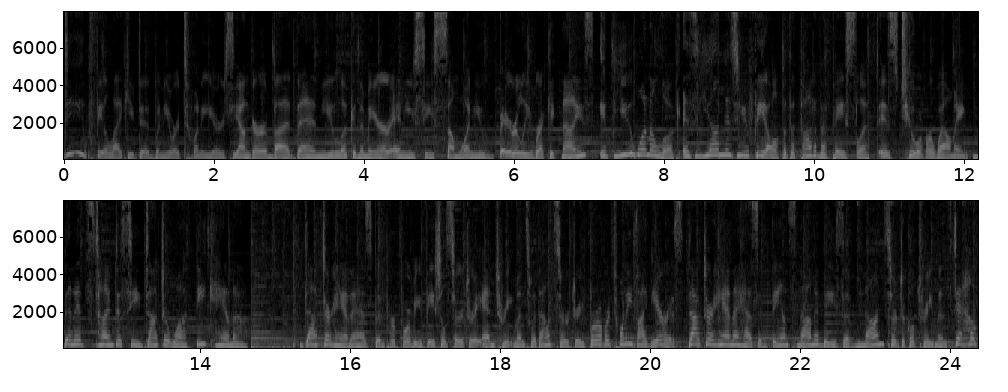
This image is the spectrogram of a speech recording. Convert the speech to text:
Do you feel like you did when you were 20 years younger, but then you look in the mirror and you see someone you barely recognize? If you want to look as young as you feel, but the thought of a facelift is too overwhelming, then it's time to see Dr. Wafiq Hanna. Dr. Hanna has been performing facial surgery and treatments without surgery for over 25 years. Dr. Hanna has advanced non invasive, non surgical treatments to help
